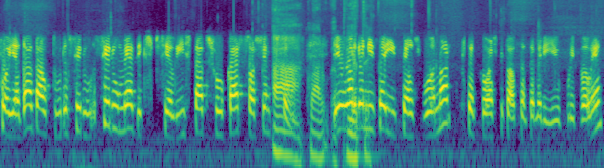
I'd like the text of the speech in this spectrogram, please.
foi, a dada altura, ser o, ser o médico especialista a deslocar-se aos centros ah, de saúde. Claro, eu organizei isso em Lisboa Norte, portanto, com o Hospital de Santa Maria e o Polivalente,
